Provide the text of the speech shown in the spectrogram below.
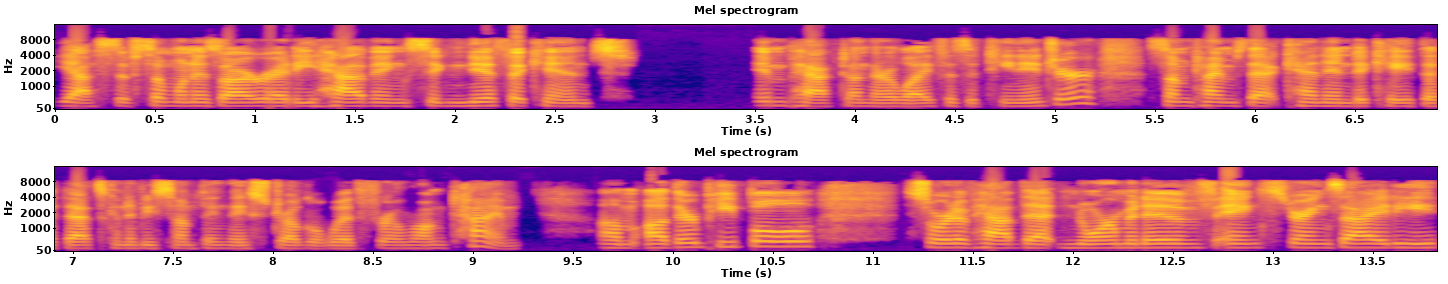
yes, if someone is already having significant impact on their life as a teenager, sometimes that can indicate that that's going to be something they struggle with for a long time. Um, other people sort of have that normative angst or anxiety.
